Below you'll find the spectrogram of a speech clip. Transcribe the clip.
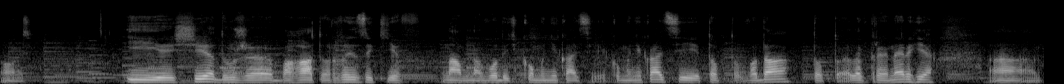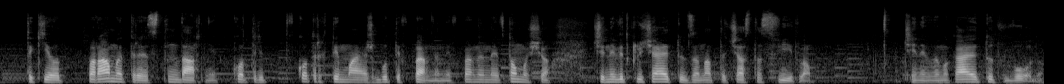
Ось. І ще дуже багато ризиків нам наводить комунікації. Комунікації, тобто вода, тобто електроенергія, такі от параметри стандартні, котрі, в котрих ти маєш бути впевнений. Впевнений в тому, що чи не відключають тут занадто часто світло, чи не вимикають тут воду,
